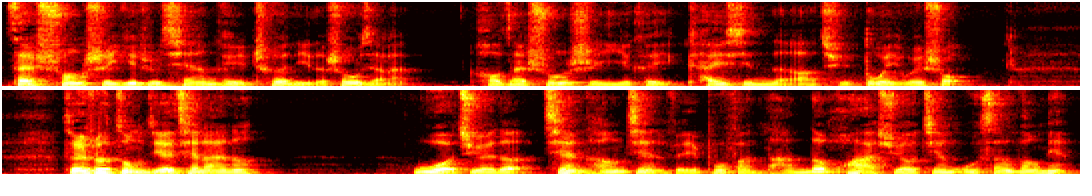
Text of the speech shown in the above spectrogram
在双十一之前可以彻底的瘦下来。好在双十一可以开心的啊去剁一回手，所以说总结起来呢，我觉得健康减肥不反弹的话，需要兼顾三方面，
